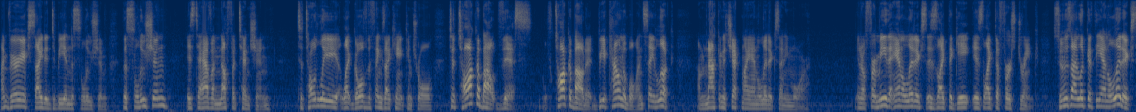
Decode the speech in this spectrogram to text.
I'm very excited to be in the solution. The solution is to have enough attention to totally let go of the things I can't control, to talk about this, talk about it, be accountable, and say, look, I'm not going to check my analytics anymore. You know, for me, the analytics is like the gate, is like the first drink. As soon as I look at the analytics,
